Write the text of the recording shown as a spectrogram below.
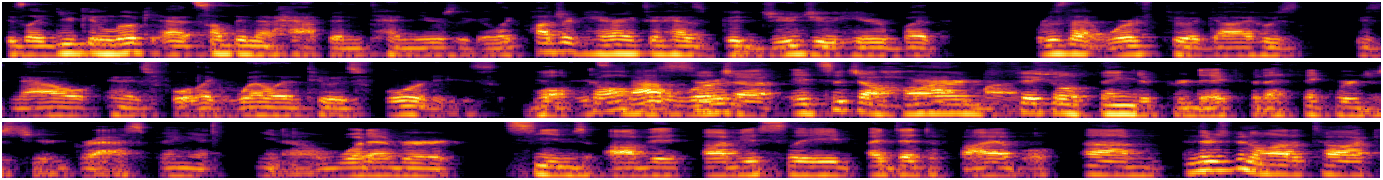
Is like you can look at something that happened ten years ago. Like Patrick Harrington has good juju here, but what is that worth to a guy who's who's now in his four, like well into his forties? Well, it's golf not is such a it's such a hard, fickle thing to predict that I think we're just here grasping at you know whatever seems obvi- obviously identifiable. Um, and there's been a lot of talk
